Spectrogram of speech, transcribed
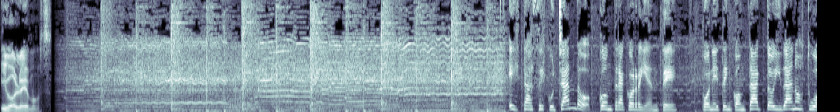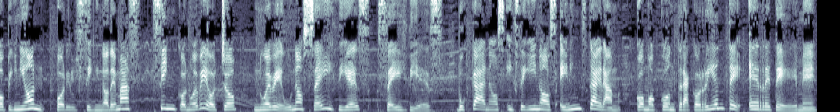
y volvemos. Estás escuchando Contracorriente. Ponete en contacto y danos tu opinión por el signo de más 598 916 610. Búscanos y seguinos en Instagram como Contracorriente RTM.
